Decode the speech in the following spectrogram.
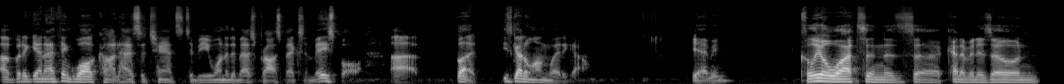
Uh, but again, I think Walcott has a chance to be one of the best prospects in baseball. Uh, but he's got a long way to go. Yeah, I mean, Kahlil Watson is uh, kind of in his own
